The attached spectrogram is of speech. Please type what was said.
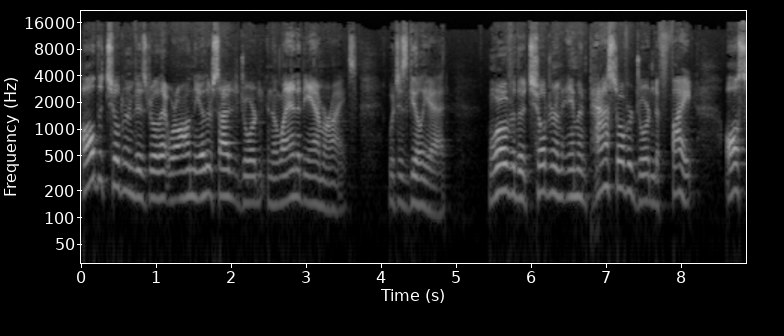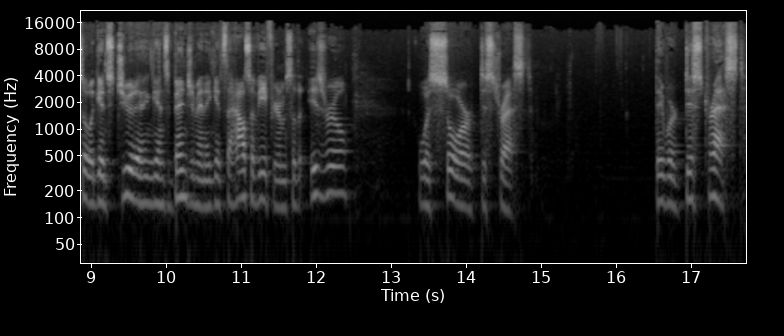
all the children of Israel that were on the other side of the Jordan in the land of the Amorites, which is Gilead. Moreover, the children of Ammon passed over Jordan to fight also against Judah and against Benjamin, and against the house of Ephraim, so that Israel was sore distressed. They were distressed.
